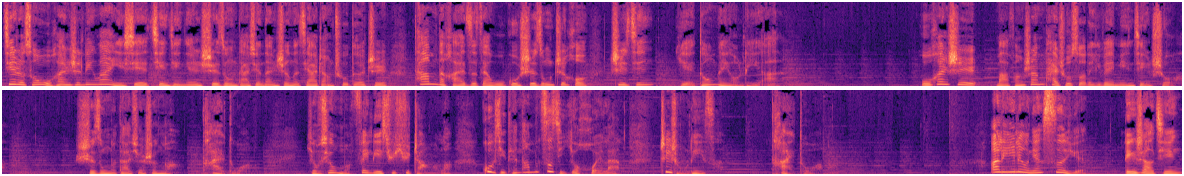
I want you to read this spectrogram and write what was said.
记者从武汉市另外一些近几年失踪大学男生的家长处得知，他们的孩子在无故失踪之后，至今也都没有立案。武汉市马房山派出所的一位民警说：“失踪的大学生啊，太多了，有些我们费力去去找了，过几天他们自己又回来了，这种例子太多了。”二零一六年四月，林少卿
